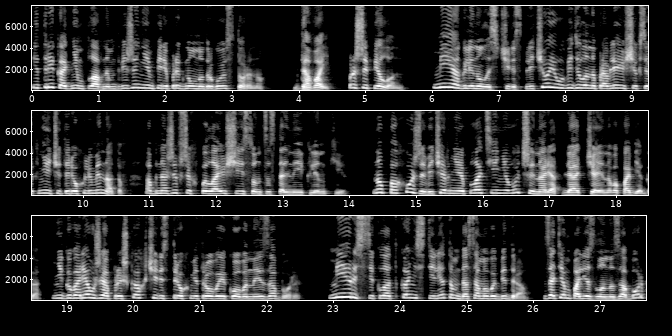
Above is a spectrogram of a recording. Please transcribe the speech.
и Трик одним плавным движением перепрыгнул на другую сторону. «Давай!» – прошипел он. Мия оглянулась через плечо и увидела направляющихся к ней четырех люминатов, обнаживших пылающие солнцестальные клинки. Но, похоже, вечернее платье не лучший наряд для отчаянного побега, не говоря уже о прыжках через трехметровые кованые заборы. Мия рассекла ткань стилетом до самого бедра, затем полезла на забор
